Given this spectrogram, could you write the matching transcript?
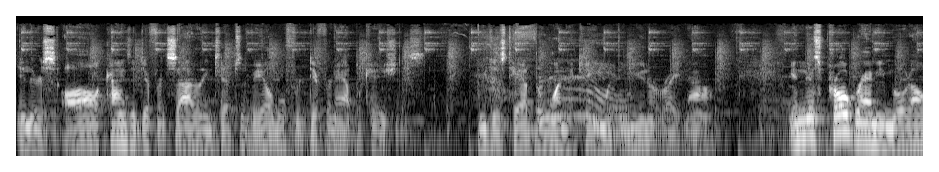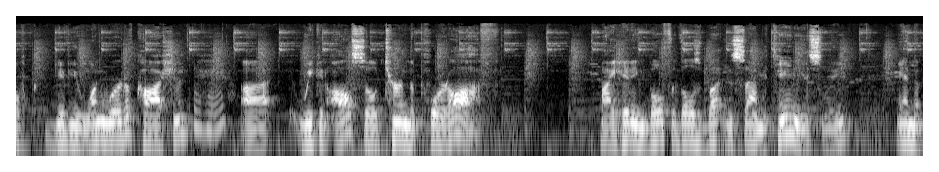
And there's all kinds of different soldering tips available for different applications. We just have the one that came with the unit right now. In this programming mode, I'll give you one word of caution. Mm -hmm. uh, we can also turn the port off by hitting both of those buttons simultaneously. And the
